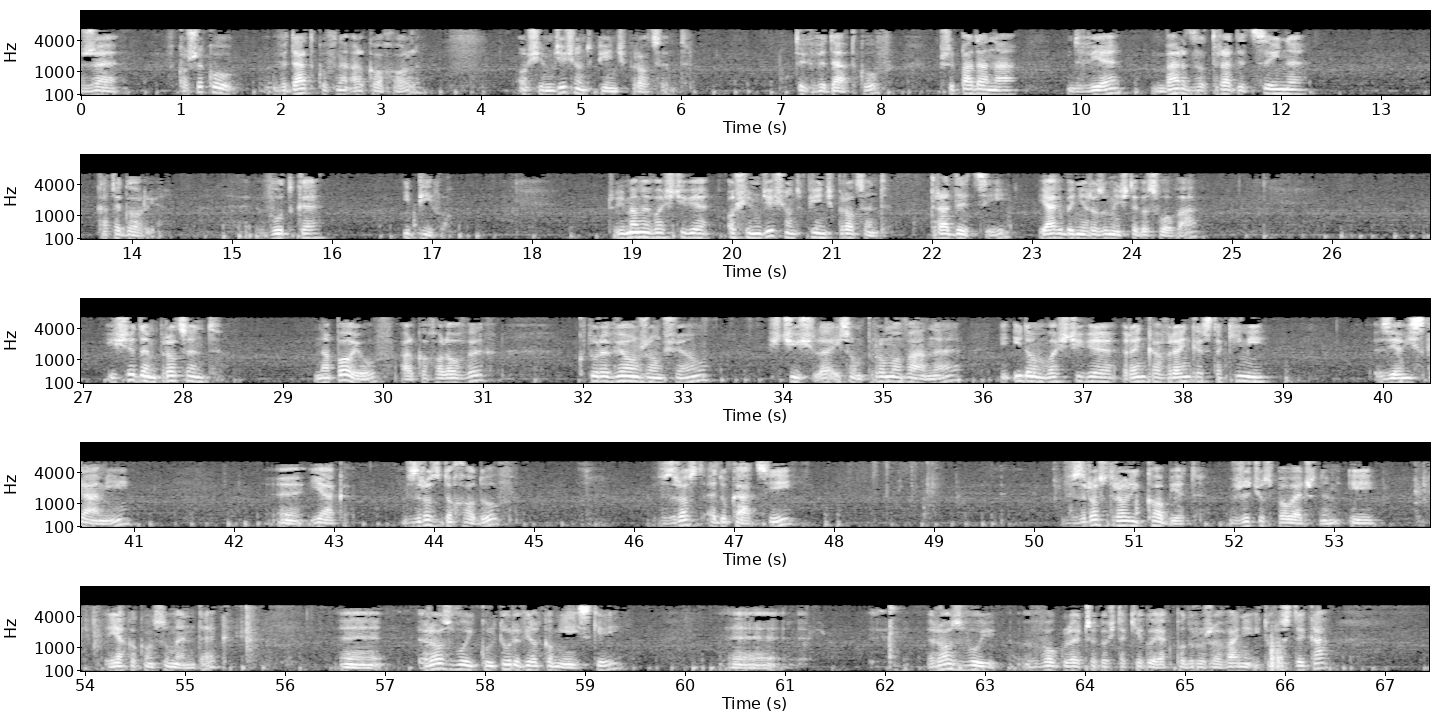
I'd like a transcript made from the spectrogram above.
że w koszyku wydatków na alkohol 85% tych wydatków przypada na dwie bardzo tradycyjne kategorie. Wódkę i piwo. Czyli mamy właściwie 85% tradycji, jakby nie rozumieć tego słowa, i 7% napojów alkoholowych, które wiążą się ściśle i są promowane i idą właściwie ręka w rękę z takimi zjawiskami e, jak wzrost dochodów, wzrost edukacji, wzrost roli kobiet w życiu społecznym i jako konsumentek, e, rozwój kultury wielkomiejskiej, e, rozwój w ogóle czegoś takiego jak podróżowanie i turystyka,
